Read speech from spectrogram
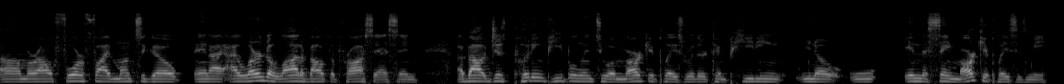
um, around four or five months ago, and I, I learned a lot about the process and about just putting people into a marketplace where they're competing, you know, in the same marketplace as me.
